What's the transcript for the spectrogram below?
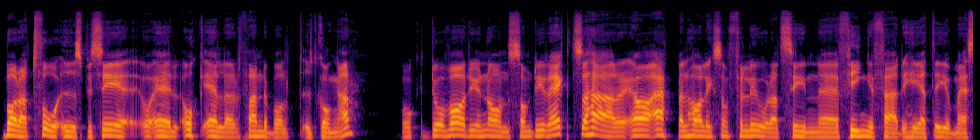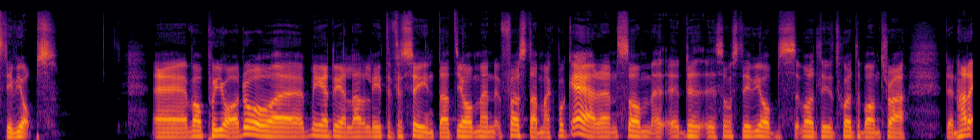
bara två USB-C och, och eller Thunderbolt utgångar. Och då var det ju någon som direkt så här. Ja, Apple har liksom förlorat sin eh, fingerfärdighet i och med Steve Jobs. Eh, varpå jag då eh, meddelar lite försynt att ja, men första Macbook Airen som, eh, de, eh, som Steve Jobs var ett litet skötebarn tror jag. Den hade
